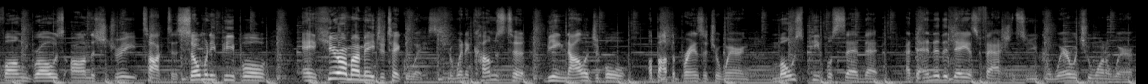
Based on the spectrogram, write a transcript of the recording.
Fung Bros on the Street. Talk to so many people, and here are my major takeaways. You know, when it comes to being knowledgeable about the brands that you're wearing, most people said that at the end of the day, it's fashion, so you can wear what you want to wear,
